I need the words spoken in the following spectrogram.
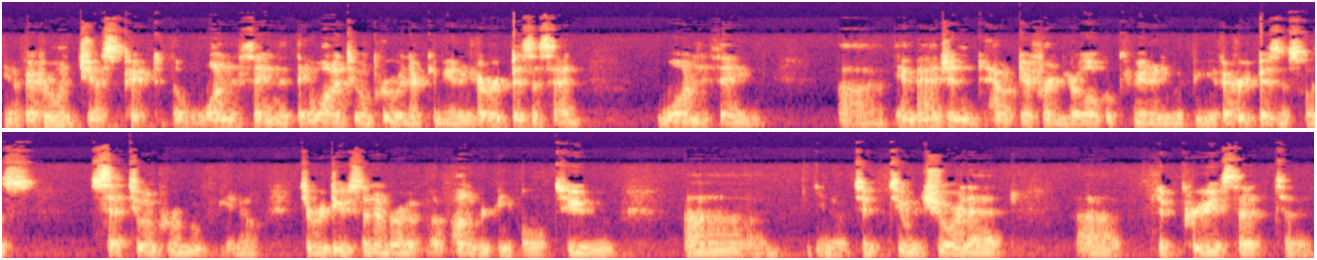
you know, if everyone just picked the one thing that they wanted to improve in their community, if every business had one thing, uh, imagine how different your local community would be if every business was set to improve, you know, to reduce the number of, of hungry people, to, uh, you know, to, to ensure that uh, previous to, to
